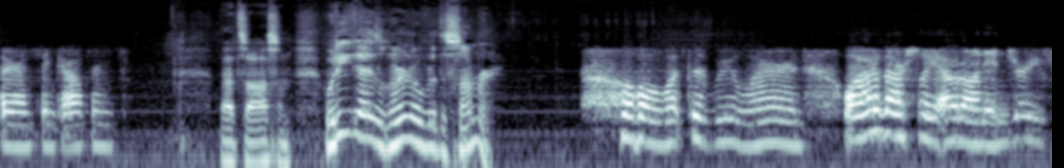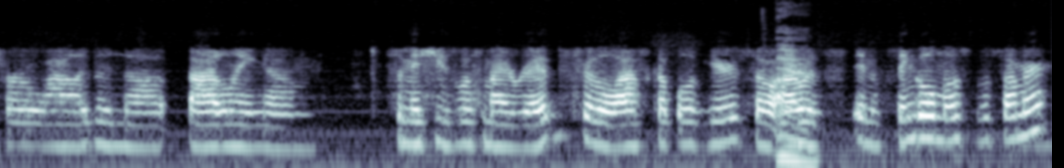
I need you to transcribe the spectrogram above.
there in St. Catharines. That's awesome. What do you guys learn over the summer? Oh, what did we learn? Well, I was actually out on injury for a while. I've been uh, battling um, some issues with my ribs for the last couple of years, so I was in a single most of the summer.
